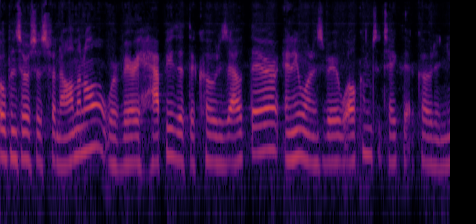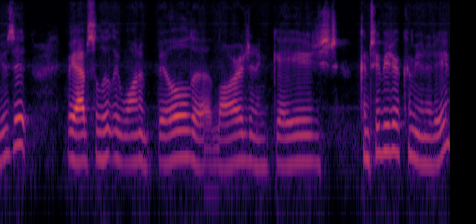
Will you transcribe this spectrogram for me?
open source is phenomenal. We're very happy that the code is out there. Anyone is very welcome to take that code and use it. We absolutely want to build a large and engaged contributor community.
